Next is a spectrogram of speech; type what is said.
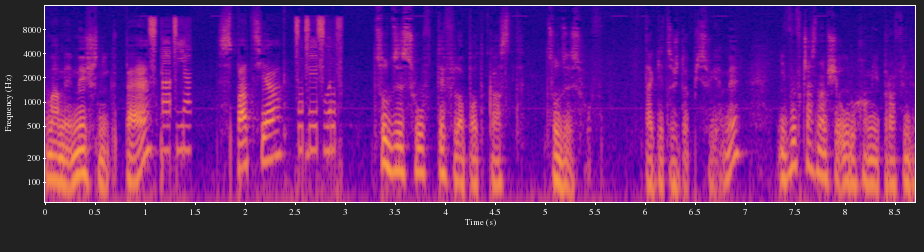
mamy myślnik P, spacja spacja, cudzysłów. Cudzysłów, Tyflo Podcast, cudzysłów. Takie coś dopisujemy. I wówczas nam się uruchomi profil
